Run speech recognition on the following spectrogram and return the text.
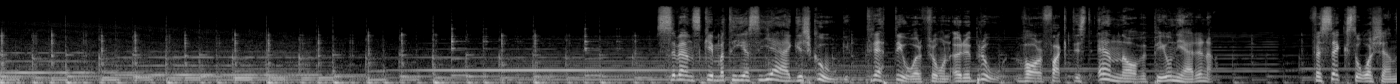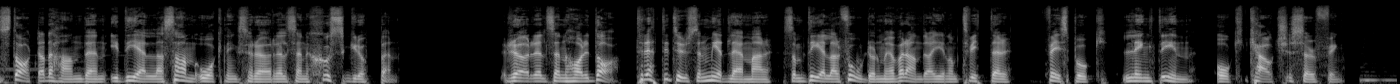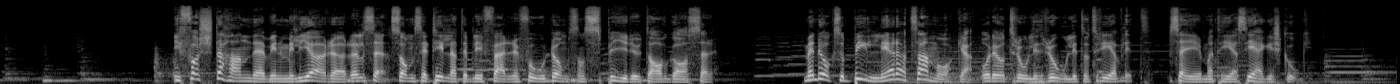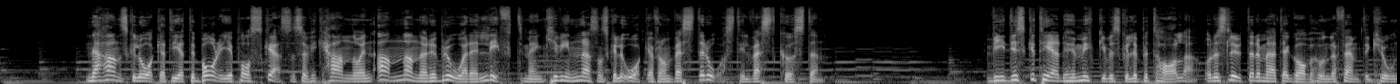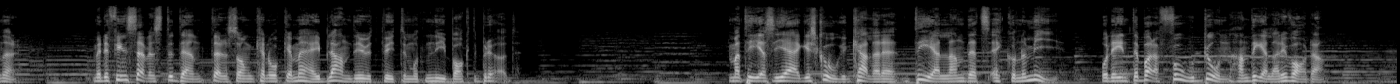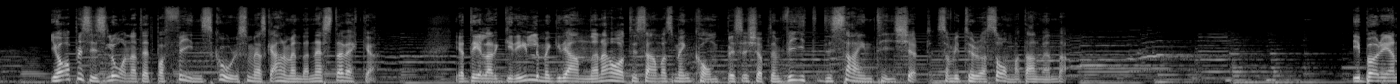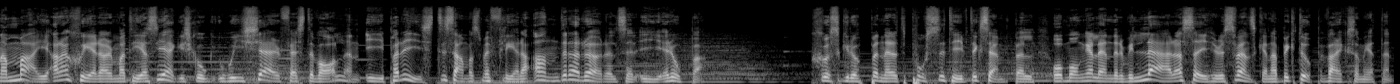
Svenske Mattias Jägerskog, 30 år från Örebro, var faktiskt en av pionjärerna. För sex år sedan startade han den ideella samåkningsrörelsen Skjutsgruppen. Rörelsen har idag 30 000 medlemmar som delar fordon med varandra genom Twitter, Facebook, LinkedIn och Couchsurfing. I första hand är vi en miljörörelse som ser till att det blir färre fordon som spyr ut avgaser. Men det är också billigare att samåka och det är otroligt roligt och trevligt, säger Mattias Jägerskog. När han skulle åka till Göteborg i påskas så fick han och en annan örebroare lift med en kvinna som skulle åka från Västerås till västkusten. Vi diskuterade hur mycket vi skulle betala och det slutade med att jag gav 150 kronor. Men det finns även studenter som kan åka med ibland i utbyte mot nybakt bröd. Mattias Jägerskog kallar det delandets ekonomi och det är inte bara fordon han delar i vardagen. Jag har precis lånat ett par finskor som jag ska använda nästa vecka. Jag delar grill med grannarna och har tillsammans med en kompis köpt en vit design-t-shirt som vi turas om att använda. I början av maj arrangerar Mattias Jägerskog We Share-festivalen i Paris tillsammans med flera andra rörelser i Europa. Skjutsgruppen är ett positivt exempel och många länder vill lära sig hur svenskarna byggt upp verksamheten.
